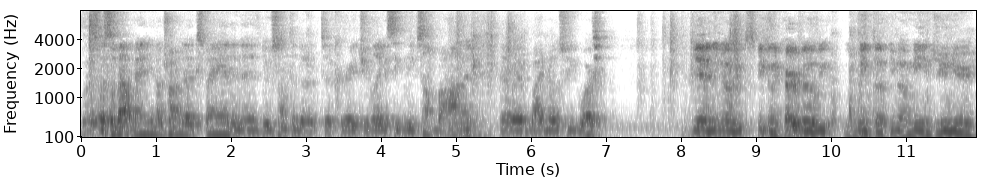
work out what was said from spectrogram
But That's uh, what it's about, man. You know, trying to expand and, and do something to, to create your legacy, leave something behind. That way everybody knows who you were. Yeah, and you know, speaking of Kerrville, we, we linked up, you know, me and Junior,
